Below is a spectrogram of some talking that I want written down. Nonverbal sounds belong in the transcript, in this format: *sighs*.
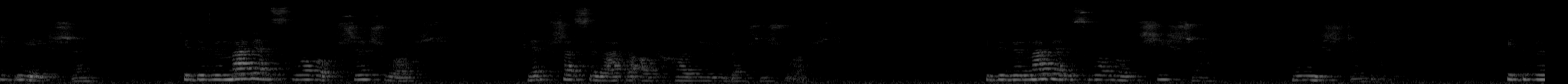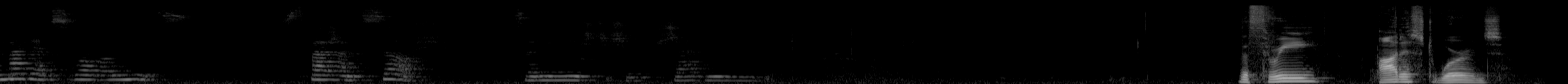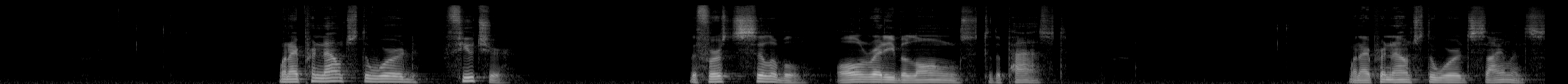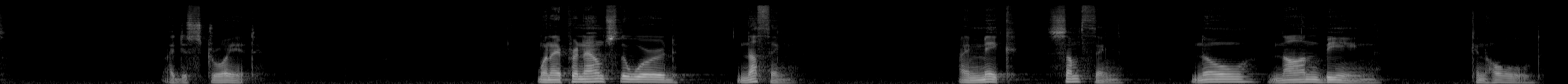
najdziwniejsze. Kiedy wymawiam słowo przyszłość, pierwsza sylaba odchodzi Kiedy wymawiam słowo cisza, niszczę ją. Kiedy wymawiam słowo nic, stwarzam coś, co nie mieści się w żadnym. The three oddest words. When I pronounce the word future, the first syllable already belongs to the past. When I pronounce the word silence, I destroy it. When I pronounce the word nothing, I make something no non being can hold.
